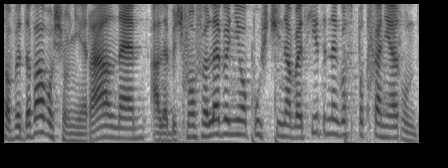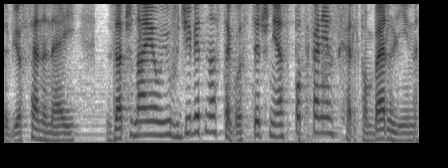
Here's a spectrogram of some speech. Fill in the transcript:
To wydawało się nierealne, ale być może Lewy nie opuści nawet jednego spotkania rundy wiosennej. Zaczynają już 19 stycznia spotkaniem z Hertą Berlin,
